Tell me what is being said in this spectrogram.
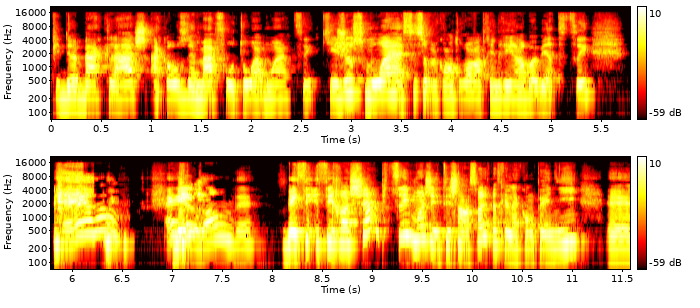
puis de backlash à cause de ma photo à moi, tu sais, qui est juste moi assis sur un comptoir en train de rire en bobette, tu sais. Mais non! Mais le monde! Ben c'est rochant, puis tu sais, moi j'ai été chanceuse parce que la compagnie, euh,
